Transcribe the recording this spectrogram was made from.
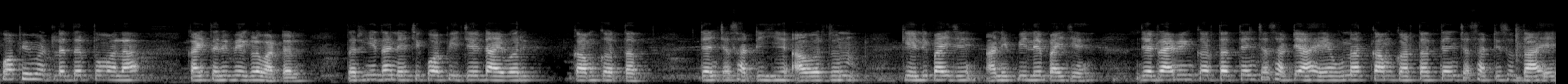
कॉफी म्हटलं तर तुम्हाला काहीतरी वेगळं वाटेल. तर ही धन्याची कॉफी जे डायव्हर काम करतात त्यांच्यासाठी ही आवर्जून केली पाहिजे आणि पिले पाहिजे. जे ड्रायव्हिंग करतात त्यांच्यासाठी आहे उन्हात काम करतात त्यांच्यासाठी सुद्धा आहे.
